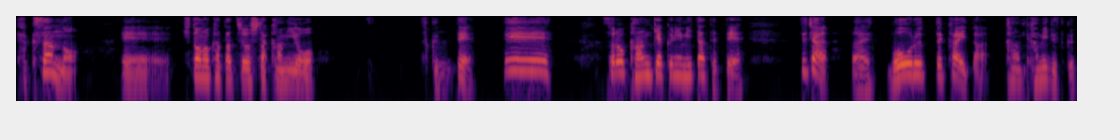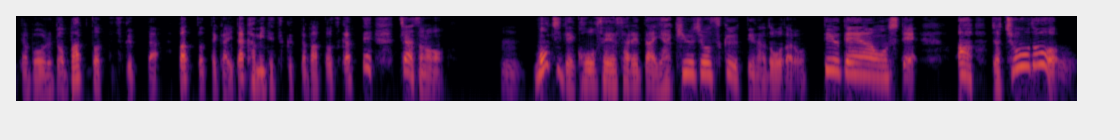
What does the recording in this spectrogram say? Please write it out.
たくさんの、えー人の形をした紙を作って、で、それを観客に見立てて、で、じゃあ、えーボールって書いた、か紙で作ったボールと、バットって作った、バットって書いた紙で作ったバットを使って、じゃあその、うん。文字で構成された野球場を作るっていうのはどうだろう？っていう提案をして、あ、じゃあちょうど、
